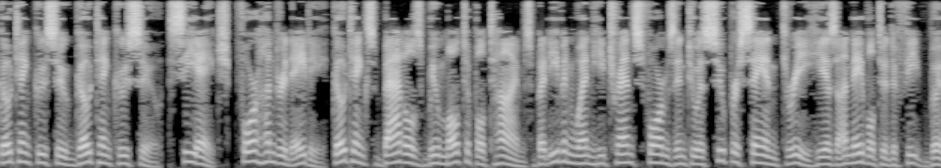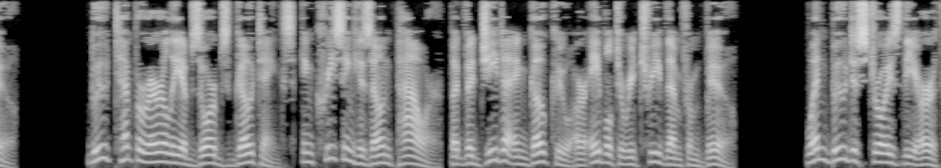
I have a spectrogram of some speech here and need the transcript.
Gotenkusu Gotenkusu, ch. 480 Gotenks battles Buu multiple times but even when he transforms into a Super Saiyan 3 he is unable to defeat Buu. Buu temporarily absorbs Gotenks, increasing his own power, but Vegeta and Goku are able to retrieve them from Buu. When Buu destroys the Earth,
